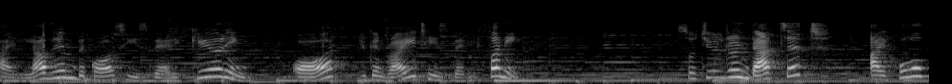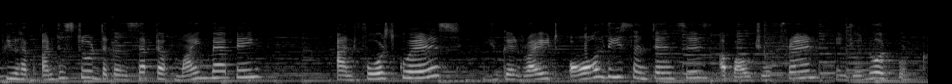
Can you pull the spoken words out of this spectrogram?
I love him because he is very caring. Or you can write, he is very funny. So children, that's it. I hope you have understood the concept of mind mapping and four squares you can write all these sentences about your friend in your notebook.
